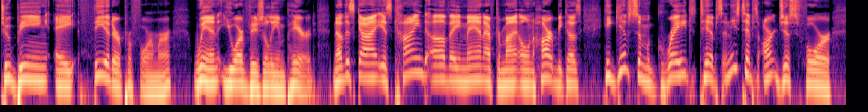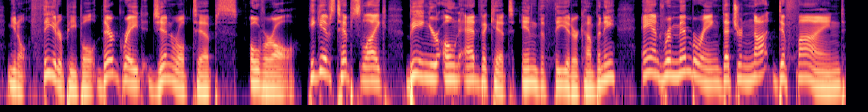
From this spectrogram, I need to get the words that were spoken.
to being a theater performer when you are visually impaired. Now, this guy is kind of a man after my own heart because he gives some great tips, and these tips aren't just for, you know, theater people, they're great general tips overall. He gives tips like being your own advocate in the theater company and remembering that you're not defined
